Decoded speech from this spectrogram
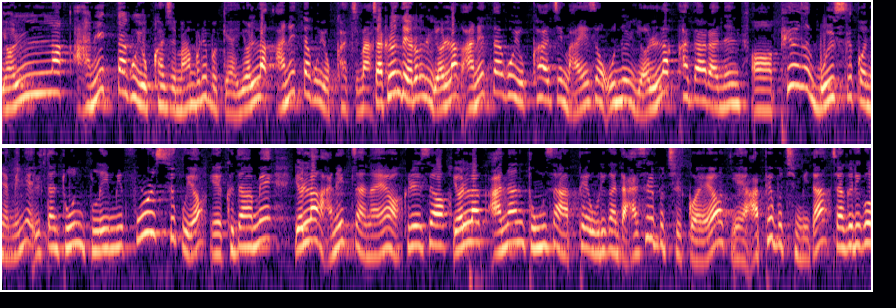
연락 안 했다고 욕하지 마. 한번 해볼게요. 연락 안 했다고 욕하지 마. 자, 그런데 여러분들 연락 안 했다고 욕하지 마에서 오늘 연락하다라는 어, 표현은 뭘 쓸 거냐면요. 일단 don't blame me for 쓰고요. 예, 그 다음에 연락 안 했잖아요. 그래서 연락 안 한 동사 앞에 우리가 not을 붙일 거예요. 예, 앞에 붙입니다. 자, 그리고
